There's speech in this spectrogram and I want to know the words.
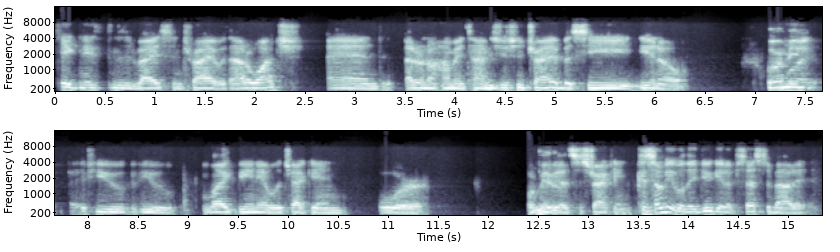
take Nathan's advice and try it without a watch. And I don't know how many times you should try it, but see, you know, Well, I mean, what if you if you like being able to check in or or maybe Yeah. that's distracting because some people they do get obsessed about it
